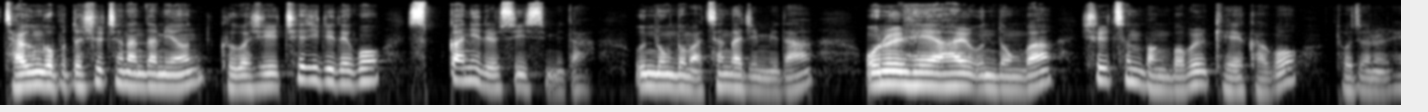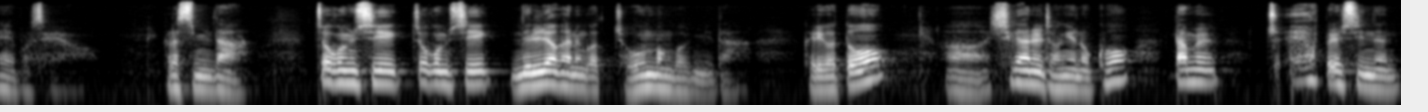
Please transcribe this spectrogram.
작은 것부터 실천한다면 그것이 체질이 되고 습관이 될 수 있습니다. 운동도 마찬가지입니다. 오늘 해야 할 운동과 실천 방법을 계획하고 도전을 해 보세요. 그렇습니다. 조금씩 조금씩 늘려가는 것 좋은 방법입니다. 그리고 또 어, 시간을 정해놓고 땀을 쭉 뺄 수 있는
